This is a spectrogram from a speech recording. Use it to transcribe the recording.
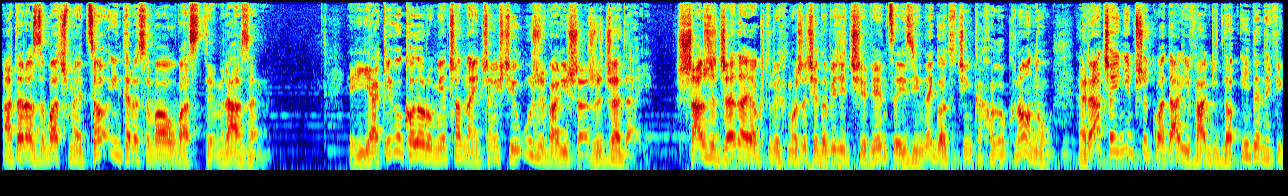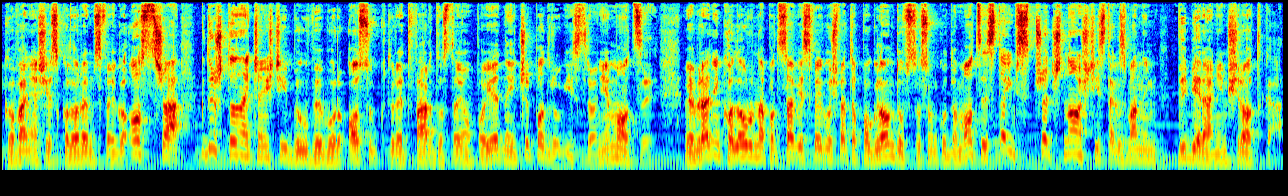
A teraz zobaczmy, co interesowało Was tym razem. Jakiego koloru miecza najczęściej używali szarzy Jedi? Szarzy Jedi, o których możecie dowiedzieć się więcej z innego odcinka Holokronu, raczej nie przykładali wagi do identyfikowania się z kolorem swojego ostrza, gdyż to najczęściej był wybór osób, które twardo stoją po jednej czy po drugiej stronie mocy. Wybranie koloru na podstawie swojego światopoglądu w stosunku do mocy stoi w sprzeczności z tak zwanym wybieraniem środka.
